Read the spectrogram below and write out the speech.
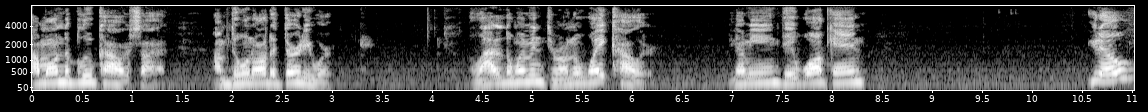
I'm on the blue collar side. I'm doing all the dirty work. A lot of the women, they're on the white collar. You know what I mean? They walk in, you know,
